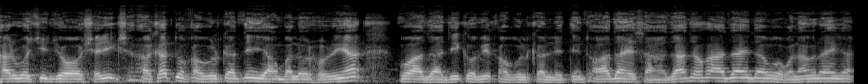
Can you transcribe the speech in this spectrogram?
ہر وہ چیز جو شریک شراکت کو قبول کرتے ہیں یا اقبال اور حریہ وہ آزادی کو بھی قبول کر لیتے ہیں۔ تو آدھا حصہ آزاد ہوگا، آدھا حصہ وہ غلام رہے گا۔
